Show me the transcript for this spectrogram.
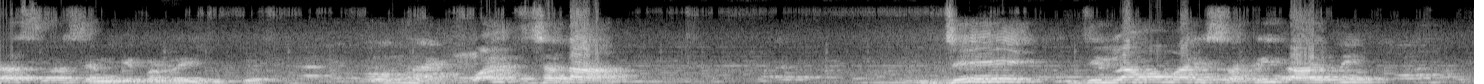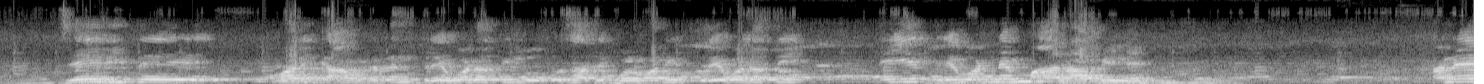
દસ વર્ષ એમપી પણ રહી ચૂક્યો છું. પણ છતાં જે જિલ્લામાં મારી સક્રિયતા હતી, જે રીતે મારી કામ કરીને ત્રેવડ હતી, લોકો સાથે ભણવાની ત્રેવડ હતી, એ ત્રેવડને માન આપીને અને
